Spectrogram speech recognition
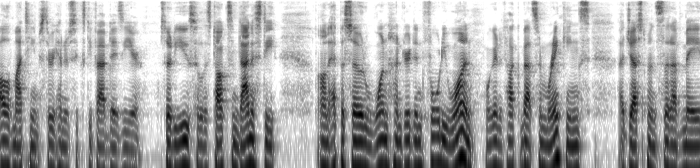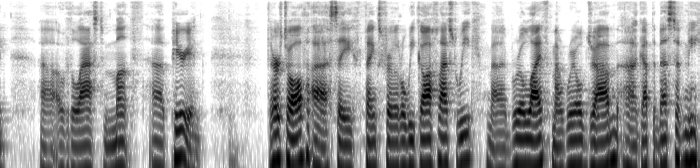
all of my teams 365 days a year. So do you. So let's talk some Dynasty on episode 141. We're going to talk about some rankings adjustments that I've made uh, over the last month uh, period. First of all, uh, say thanks for a little week off last week. My real life, my real job uh, got the best of me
